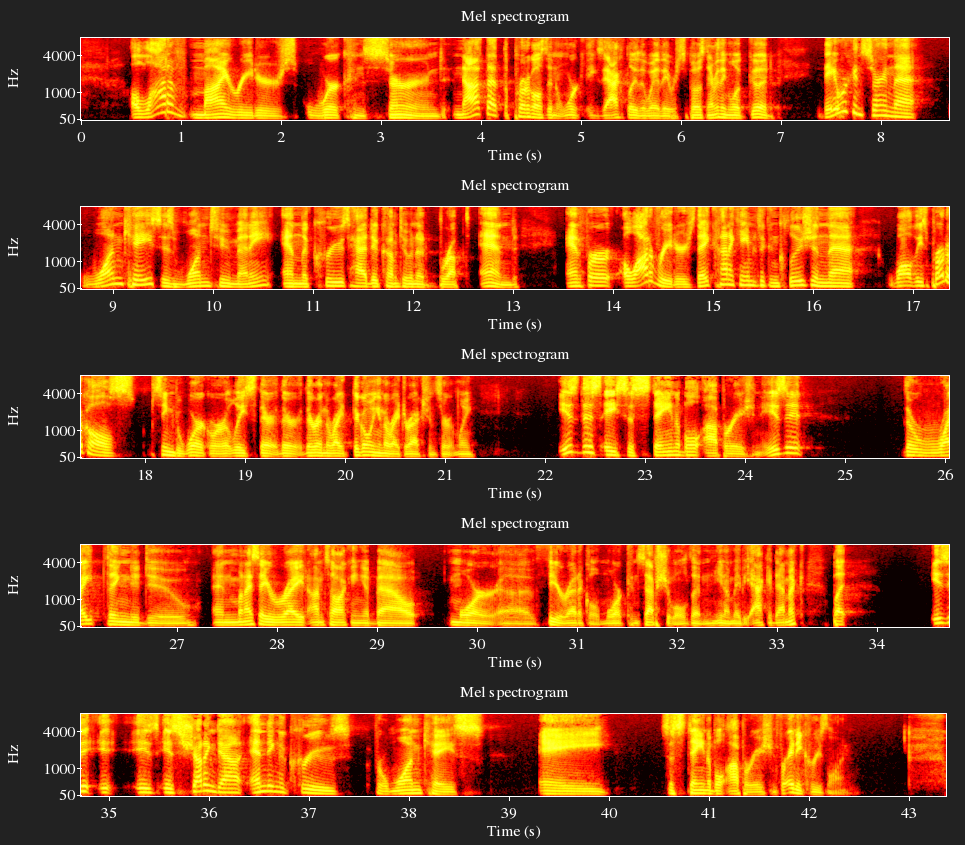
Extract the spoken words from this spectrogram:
A lot of my readers were concerned, not that the protocols didn't work exactly the way they were supposed and everything looked good. They were concerned that one case is one too many and the cruise had to come to an abrupt end. And for a lot of readers, they kind of came to the conclusion that while these protocols seem to work, or at least they're they're they're in the right they're going in the right direction, certainly. Is this a sustainable operation? Is it the right thing to do? And when I say right, I'm talking about more uh, theoretical, more conceptual than you know maybe academic. But is it is is shutting down, ending a cruise for one case, a sustainable operation for any cruise line?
